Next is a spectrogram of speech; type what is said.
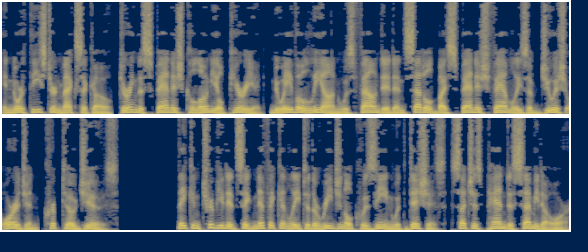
In northeastern Mexico, during the Spanish colonial period, Nuevo León was founded and settled by Spanish families of Jewish origin crypto-Jews. They contributed significantly to the regional cuisine with dishes, such as pan de semita or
